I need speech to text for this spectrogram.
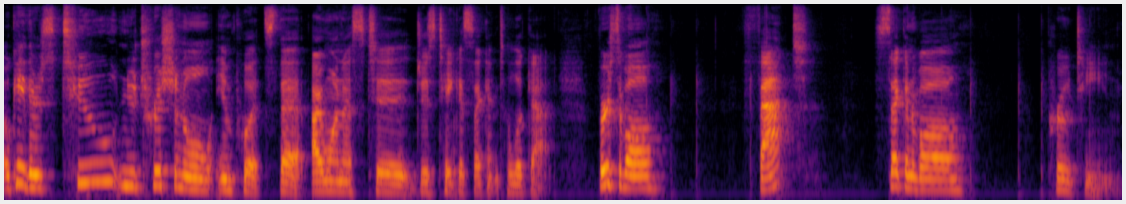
Okay, there's two nutritional inputs that I want us to just take a second to look at. First of all, fat. Second of all, protein.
